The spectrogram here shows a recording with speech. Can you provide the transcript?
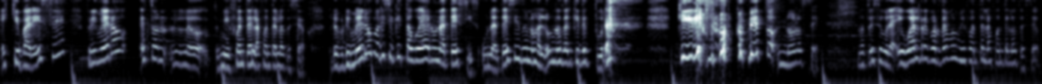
Es que parece, primero, esto lo- mi fuente es la fuente de los deseos, pero primero parece que esta weá era una tesis, una tesis de unos alumnos de arquitectura. ¿Qué querían probar con esto? No lo sé, no estoy segura. Igual recordemos mi fuente es la fuente de los deseos.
